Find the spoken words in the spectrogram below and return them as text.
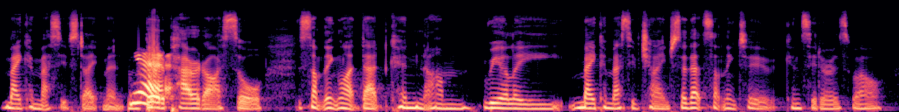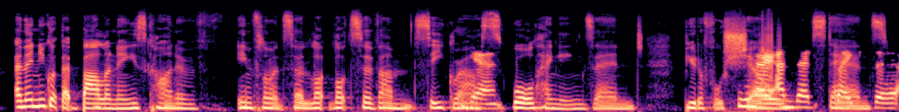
make a massive statement. Yeah. Bird of paradise or something like that can um, really make a massive change. So that's something to consider as well. And then you've got that Balinese kind of influence. So lot, lots of um, seagrass Yeah. wall hangings and beautiful shell you know, and like stands. the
